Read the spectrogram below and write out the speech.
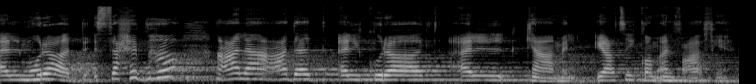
المراد سحبها على عدد الكرات الكامل. يعطيكم ألف عافية.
